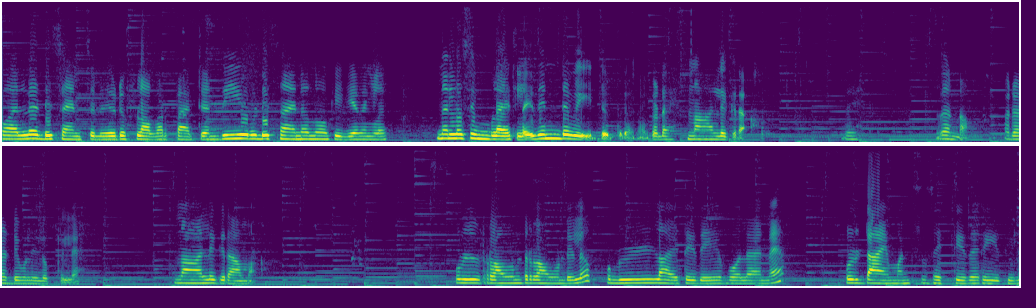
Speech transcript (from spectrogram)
പല ഡിസൈൻസിൽ ഒരു ഫ്ലവർ പാറ്റേൺ ഈ ഒരു ഡിസൈൻ ഒന്ന് നോക്കിക്കേ നിങ്ങൾ നല്ല സിമ്പിൾ ആയിട്ടുള്ള ഇതിന്റെ വെയിറ്റ് എത്ര നോക്കട്ടെ? നാല് ഗ്രാം. ഇതുണ്ടോ? ഒരു അടിപൊളി ലുക്കില്ലേ നാല് ഗ്രാമ. ഫുൾ റൗണ്ട് റൗണ്ടിൽ ഫുള്ളായിട്ട് ഇതേപോലെ തന്നെ ഫുൾ ഡയമണ്ട്സ് സെറ്റ് ചെയ്ത രീതിയിൽ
